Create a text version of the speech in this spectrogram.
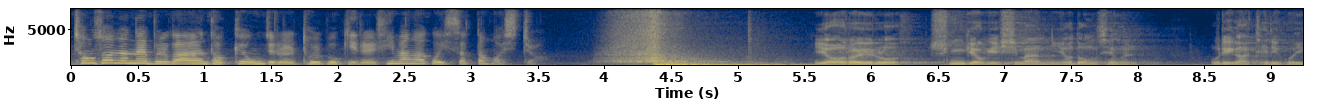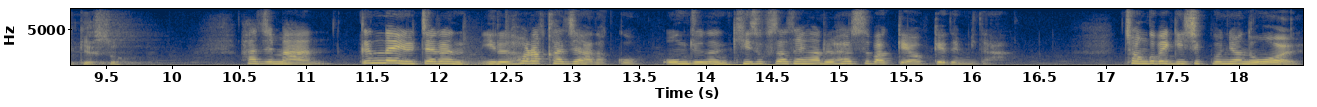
청소년에 불과한 덕혜옹주를 돌보기를 희망하고 있었던 것이죠. 여러 일로 충격이 심한 여동생을 우리가 데리고 있겠소. 하지만 끝내 일제는 이를 허락하지 않았고 옹주는 기숙사 생활을 할 수밖에 없게 됩니다. 1929년 5월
